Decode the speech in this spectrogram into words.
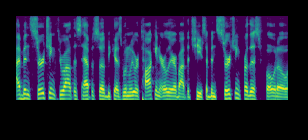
I've been searching throughout this episode because when we were talking earlier about the Chiefs, I've been searching for this photo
